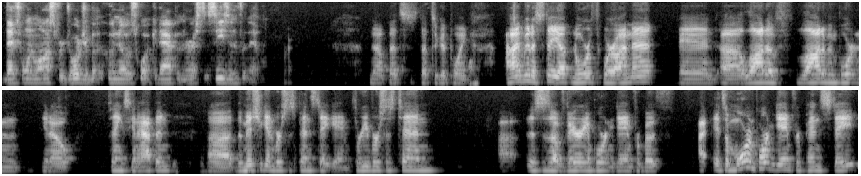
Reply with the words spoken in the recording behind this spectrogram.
that's one loss for Georgia, but who knows what could happen the rest of the season for them no, that's that's a good point. I'm going to stay up north where I'm at, and uh, a lot of lot of important you know things can happen. Uh, the Michigan versus Penn State game, three versus ten. Uh, this is a very important game for both. It's a more important game for Penn State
